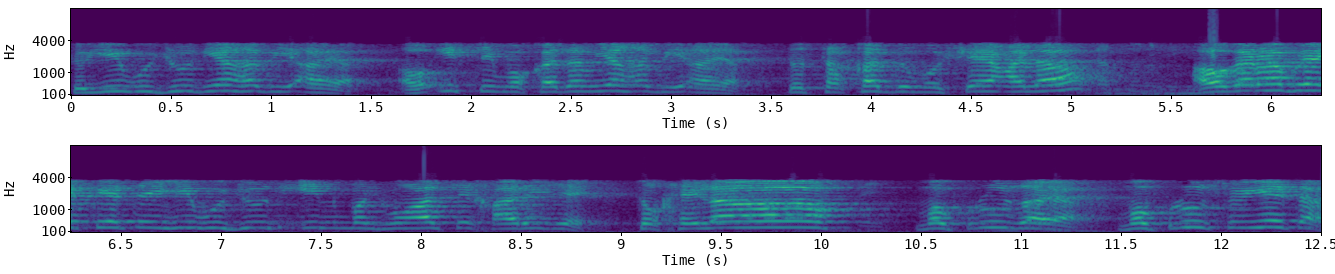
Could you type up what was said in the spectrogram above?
तो ये वजूद यहाँ भी आया, और इससे मुकदम यहाँ भी आया। तो तकदम शे अला। और अगर आप कहते हैं, ये वजूद इन मजमुआ से खारिज है तो खिलाफ मफरूज आया। मफरूज तो ये था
